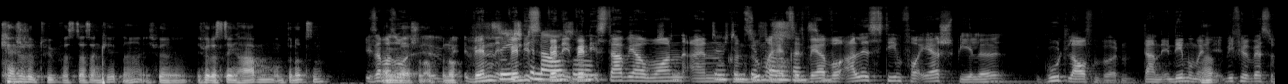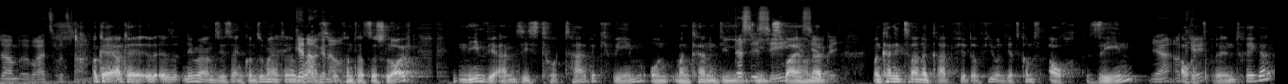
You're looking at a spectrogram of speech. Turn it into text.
Casual-Typ, was das angeht. Ne? Ich, will, ich will das Ding haben und benutzen. Ich sag mal Haben so, äh, wenn, wenn, die, genauso. wenn, wenn die Star VR One ein Consumer-Headset wäre, wo alle Steam VR-Spiele gut laufen würden, dann in dem Moment, Ja. wie viel wärst du da bereit zu bezahlen? Okay, okay. äh, Nehmen wir an, sie ist ein Consumer-Headset, Genau, genau. so fantastisch läuft. Nehmen wir an, sie ist total bequem und man kann die, Das die ist sie, ist sie 200, wirklich? man kann die 200 Grad Field of View und jetzt kommt es auch sehen. Ja, auch okay. als Brillenträger.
